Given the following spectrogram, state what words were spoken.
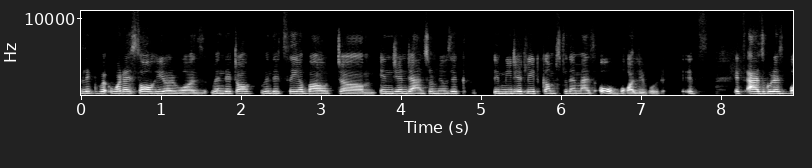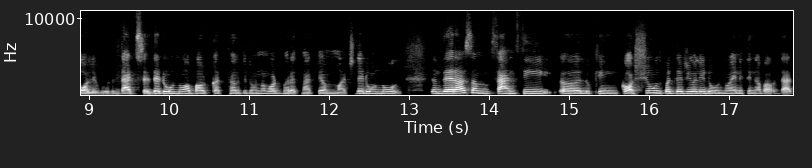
like what I saw here was when they talk when they say about um, Indian dance or music, immediately it comes to them as oh bollywood. It's it's as good as bollywood. That's it. They don't know about kathak. They don't know about bharatnatyam much. They don't know there are some fancy uh, looking costumes but they really don't know anything about that.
